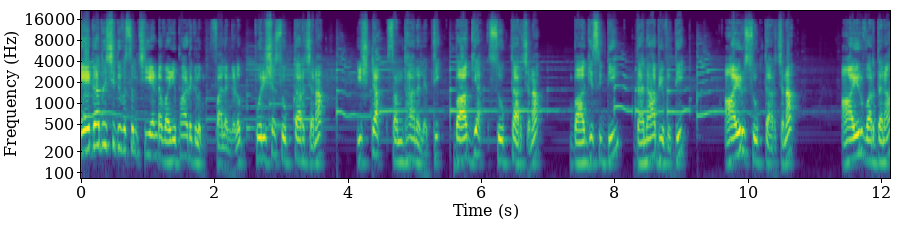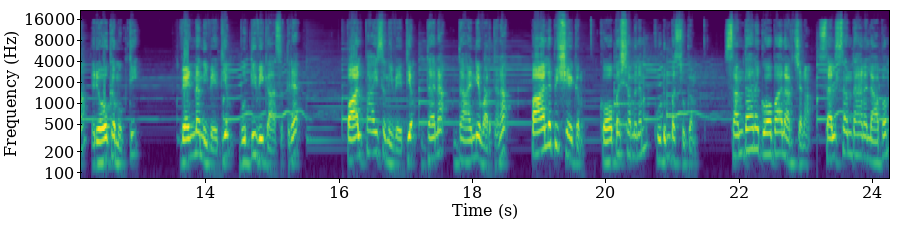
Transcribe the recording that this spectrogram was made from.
ഏകാദശി ദിവസം ചെയ്യേണ്ട വഴിപാടുകളും ഫലങ്ങളും പുരുഷ സൂക്താർച്ചന ഇഷ്ട സന്താനലബ്ധി ഭാഗ്യ സൂക്താർച്ചന ഭാഗ്യസിദ്ധി ധനാഭിവൃദ്ധി ആയുർ സൂക്താർച്ചന ആയുർവർദ്ധന രോഗമുക്തി വെണ്ണ നിവേദ്യം ബുദ്ധിവികാസത്തിന് പാൽപായസ നിവേദ്യം ധന ധാന്യവർദ്ധന പാലഭിഷേകം കോപശമനം കുടുംബസുഖം സന്താന ഗോപാലർച്ചന സൽസന്താന ലാഭം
